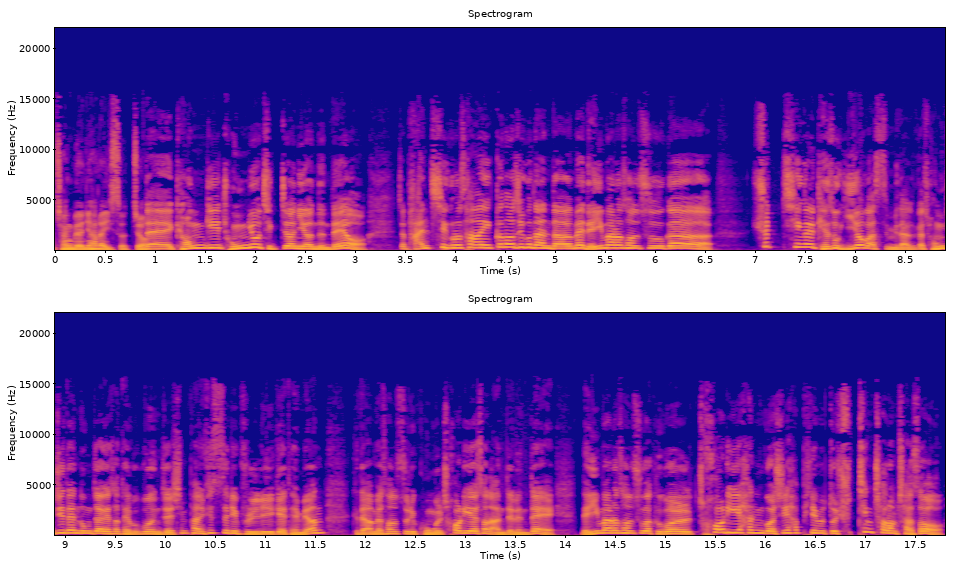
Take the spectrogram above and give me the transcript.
장면이 하나 있었죠. 네, 경기 종료 직전이었는데요. 반칙으로 상황이 끊어지고 난 다음에 네이마르 선수가 슈팅을 계속 이어갔습니다. 그러니까 정지된 동작에서 대부분 이제 심판 휘슬이 불리게 되면 그 다음에 선수들이 공을 처리해서는 안 되는데 네이마르 선수가 그걸 처리한 것이 하필이면 또 슈팅처럼 차서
